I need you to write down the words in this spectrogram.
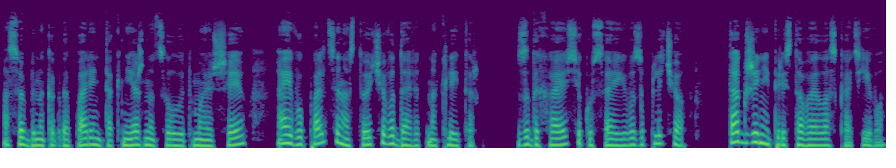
особенно когда парень так нежно целует мою шею, а его пальцы настойчиво давят на клитор. Задыхаюсь и кусаю его за плечо, также не переставая ласкать его.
